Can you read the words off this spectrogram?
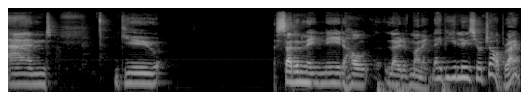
and you suddenly need a whole load of money. Maybe you lose your job, right?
